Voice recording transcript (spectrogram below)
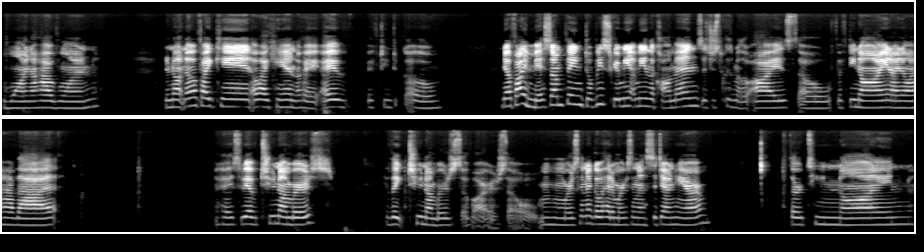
One. I have one. Do not know if I can. Oh, I can. Okay, I have 15 to go. Now, if I miss something, don't be screaming at me in the comments. It's just because my little eyes. So, 59, I know I have that. Okay, so we have two numbers. Have like two numbers so far. So, mm-hmm, we're just to go ahead and we're just to sit down here. 39,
